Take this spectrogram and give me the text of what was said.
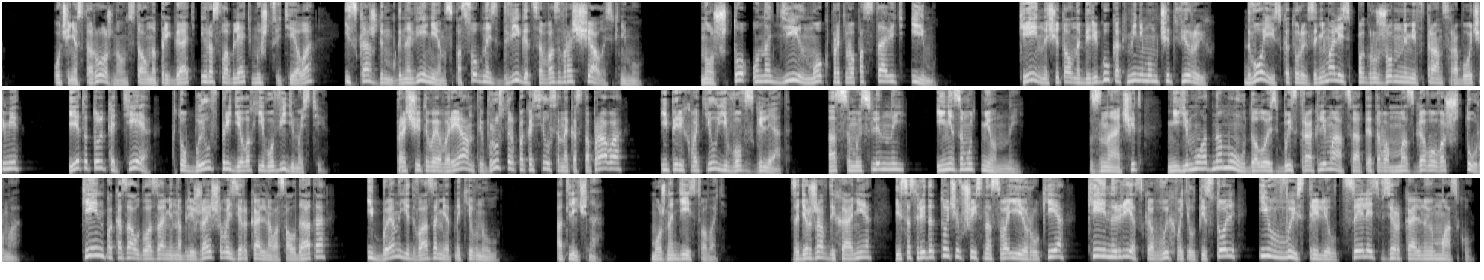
Очень осторожно он стал напрягать и расслаблять мышцы тела, и с каждым мгновением способность двигаться возвращалась к нему. Но что он один мог противопоставить им? Кейн насчитал на берегу как минимум четверых, двое из которых занимались погруженными в транс рабочими, и это только те, кто был в пределах его видимости. Просчитывая варианты, Брустер покосился на Костоправа и перехватил его взгляд. Осмысленный и незамутненный. Значит, не ему одному удалось быстро оклематься от этого мозгового штурма. Кейн показал глазами на ближайшего зеркального солдата, и Бен едва заметно кивнул. «Отлично. Можно действовать». Задержав дыхание и сосредоточившись на своей руке, Кейн резко выхватил пистоль и выстрелил, целясь в зеркальную маску.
